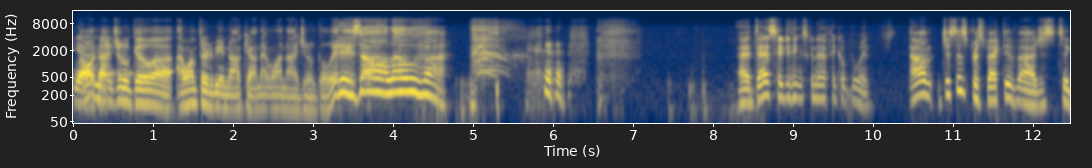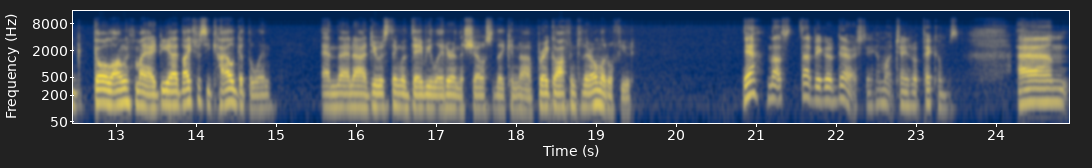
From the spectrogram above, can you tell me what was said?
Yeah, I want got- Nigel to go. Uh, I want there to be a knockout, and I want Nigel to go. It is all over. Uh, Des, who do you think is going to pick up the win? Um, just as perspective, uh, just to go along with my idea, I'd like to see Kyle get the win, and then uh, do his thing with Davey later in the show, so they can uh, break off into their own little feud. Yeah, that's that'd be a good idea actually. I might change my pickums. Um,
